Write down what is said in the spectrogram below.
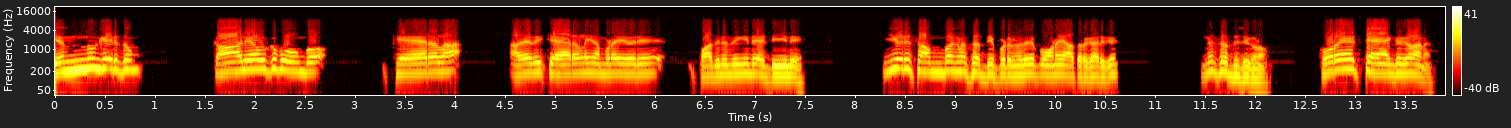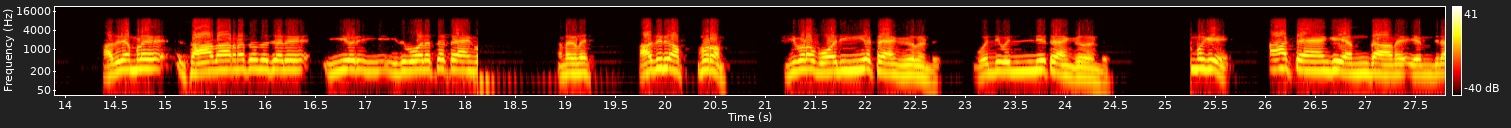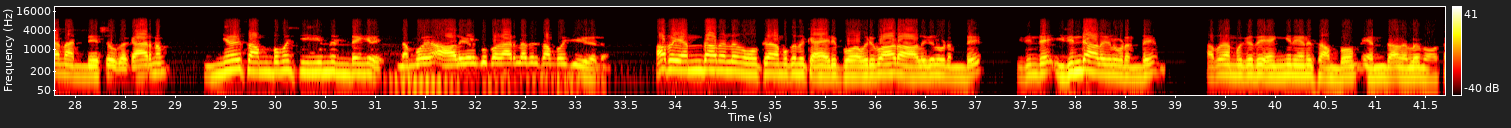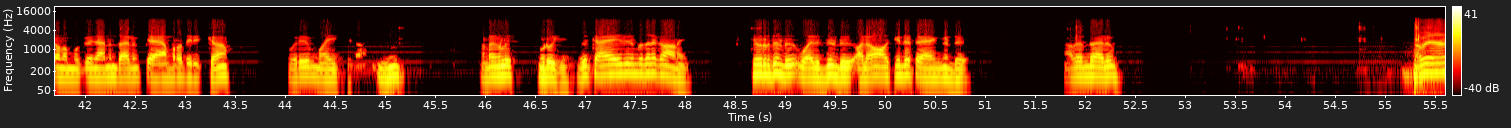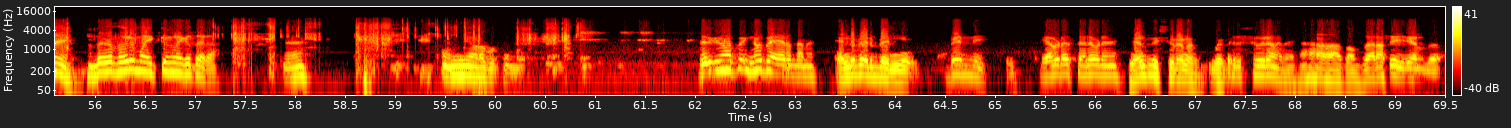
എന്നും കരുതും കാളിയാവുക്ക് പോകുമ്പോ കേരള അതായത് കേരള നമ്മുടെ ഈ ഒരു പതിനൊന്നിന്റെ അടിയിൽ ഈ ഒരു സംഭവങ്ങൾ ശ്രദ്ധപ്പെടുന്നു അതിൽ പോണ യാത്രക്കാർക്ക് ഇന്ന് ശ്രദ്ധിച്ചിരിക്കണം. കുറെ ടാങ്കുകളാണ്. അത് നമ്മൾ സാധാരണത്തെ എന്ന് വെച്ചാൽ ഈ ഒരു ഇതുപോലത്തെ ടാങ്ക് കണ്ടങ്ങൾ അതിലപ്പുറം ഇവിടെ വലിയ ടാങ്കുകളുണ്ട്. വലിയ വലിയ ടാങ്കുകളുണ്ട്. നമുക്ക് ആ ടാങ്ക് എന്താണ്? എന്തിനാന്ന് അന്വേഷിച്ച് നോക്കുക. കാരണം ഇങ്ങനെ സംഭവം ചെയ്യുന്നുണ്ടെങ്കിൽ നമ്മൾ ആളുകൾക്ക് ഉപകാരമില്ലാത്തൊരു സംഭവം ചെയ്യില്ലല്ലോ അപ്പൊ എന്താന്നുള്ളത് നോക്കുക നമുക്കൊന്ന് കയറി പോകാം. ഒരുപാട് ആളുകൾ ഇവിടെ ഉണ്ട്. ഇതിന്റെ ഇതിന്റെ ആളുകൾ ഇവിടെ ഉണ്ട്. അപ്പൊ നമുക്കിത് എങ്ങനെയാണ് സംഭവം? എന്താന്നുള്ളത് നോക്കാം. നമുക്ക് ഞാൻ എന്തായാലും ക്യാമറ തിരിക്കാം. ഒരു മൈക്ക് കണ്ടങ്ങൾ ഇങ്ങോട്ട് നോക്കി ഇത് കയറി വരുമ്പോ തന്നെ കാണേ. ചെറുതുണ്ട് വലുതുണ്ട് അലാക്കിന്റെ ടാങ്ക് ഉണ്ട്. അതെന്തായാലും. അപ്പൊ ഞാനേ എന്താ ഒരു മൈക്ക് നിങ്ങളൊക്കെ തരാം. ഏഹ് ഒന്നിയാണ് കുത്തുണ്ട് ശരിക്കും നിങ്ങളെ നിങ്ങളെ പേരെന്താണ്? എന്റെ പേര് ബെന്നി. ബെന്നി. എവിടെ? സ്ഥലം എവിടെ ഞാൻ തൃശ്ശൂരാണ് വീട്. തൃശ്ശൂരാണല്ലേ ആ സംസാരം ശരിയാണല്ലോ.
